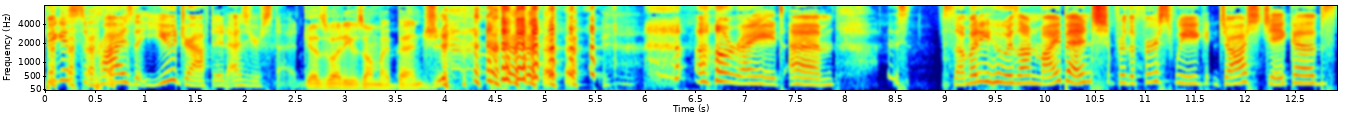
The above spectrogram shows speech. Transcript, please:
biggest surprise that you drafted as your stud. Guess what? He was on my bench. All right. Um, somebody who is on my bench for the first week, Josh Jacobs.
